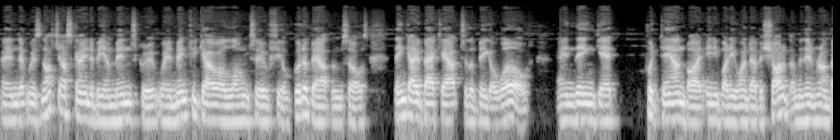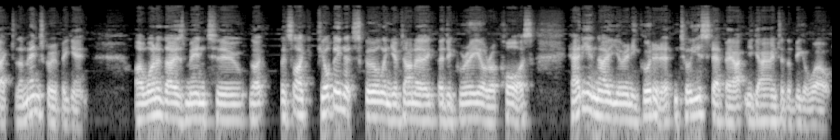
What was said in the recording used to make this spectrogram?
And it was not just going to be a men's group where men could go along to feel good about themselves, then go back out to the bigger world and then get put down by anybody who wanted to have a shot at them and then run back to the men's group again. I wanted those men to, like, it's like if you've been at school and you've done a, a degree or a course, how do you know you're any good at it until you step out and you go into the bigger world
